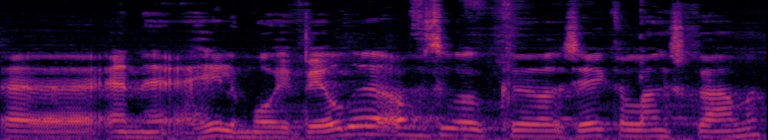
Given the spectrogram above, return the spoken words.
eh, en eh, hele mooie beelden af en toe ook eh, zeker langskwamen.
